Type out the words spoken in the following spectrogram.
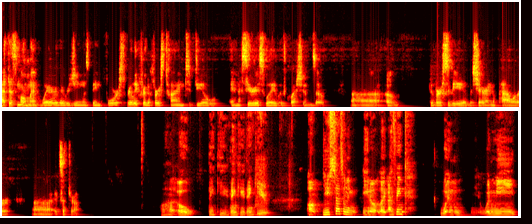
at this moment where the regime was being forced, really for the first time, to deal in a serious way with questions of, uh, of diversity, of the sharing of power, uh, etc. Uh, oh, thank you, thank you, thank you. Um, you said something, you know, like I think when when we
